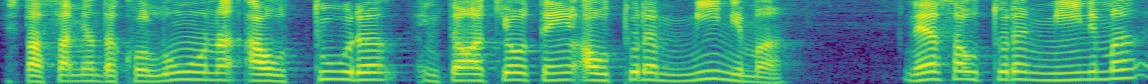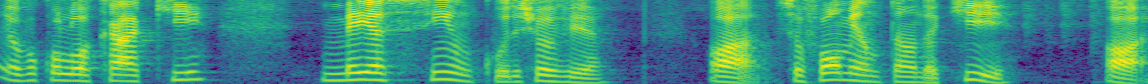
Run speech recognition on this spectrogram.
Espaçamento da coluna, altura. Então aqui eu tenho altura mínima. Nessa altura mínima eu vou colocar aqui 65, deixa eu ver. Ó, se eu for aumentando aqui, ó,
